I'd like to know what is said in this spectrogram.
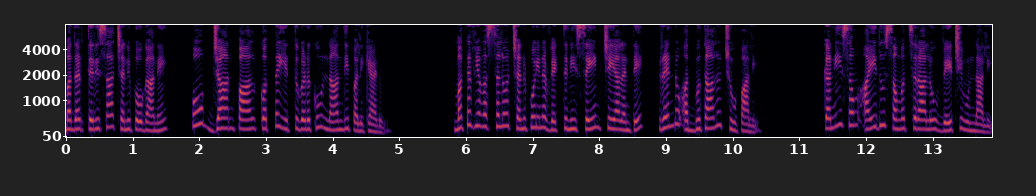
మదర్ తెరిసా చనిపోగానే పోప్ జాన్ పాల్ కొత్త ఎత్తుగడకు నాంది పలికాడు. మత వ్యవస్థలో చనిపోయిన వ్యక్తిని సెయింట్ చేయాలంటే రెండు అద్భుతాలు చూపాలి. కనీసం ఐదు సంవత్సరాలు వేచి ఉండాలి.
